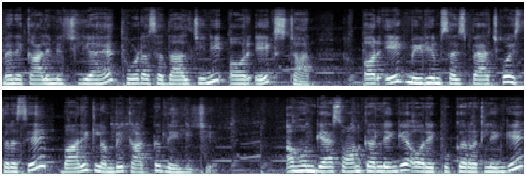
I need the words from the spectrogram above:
मैंने काली मिर्च लिया है, थोड़ा सा दालचीनी और एक स्टार। और एक मीडियम साइज़ पैच को इस तरह से बारीक लंबे काट कर ले लीजिए। अब हम गैस ऑन कर लेंगे और एक कुकर रख लेंगे।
